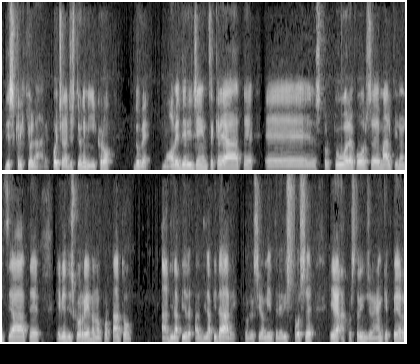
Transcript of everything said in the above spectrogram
di scricchiolare. Poi c'è la gestione micro, dove nuove dirigenze create, eh, strutture forse mal finanziate e via discorrendo hanno portato a, dilapid- a, dilapidare progressivamente le risorse e a costringere anche per,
